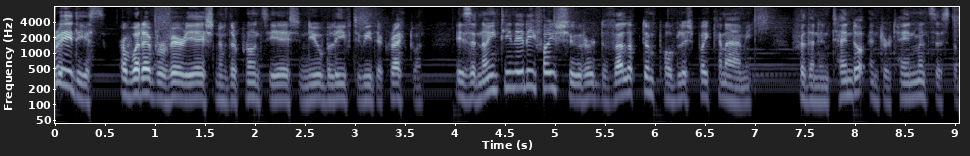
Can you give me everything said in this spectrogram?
Gradius, or whatever variation of the pronunciation you believe to be the correct one, is a 1985 shooter developed and published by Konami for the Nintendo Entertainment System.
